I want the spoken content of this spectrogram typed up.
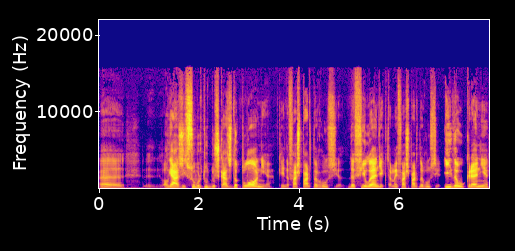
uh, aliás, e sobretudo nos casos da Polónia, que ainda faz parte da Rússia, da Finlândia, que também faz parte da Rússia, e da Ucrânia,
